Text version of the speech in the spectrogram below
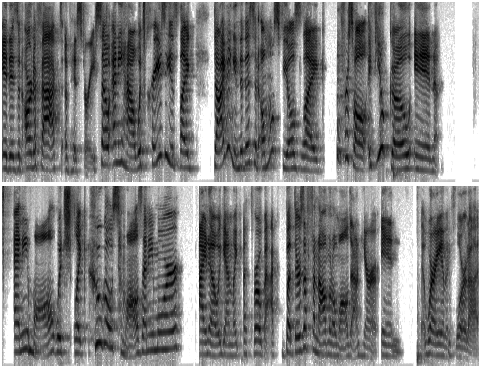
it is an artifact of history. So, anyhow, what's crazy is like diving into this, it almost feels like, first of all, if you go in any mall, which like who goes to malls anymore? I know, again, like a throwback, but there's a phenomenal mall down here in where I am in Florida.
